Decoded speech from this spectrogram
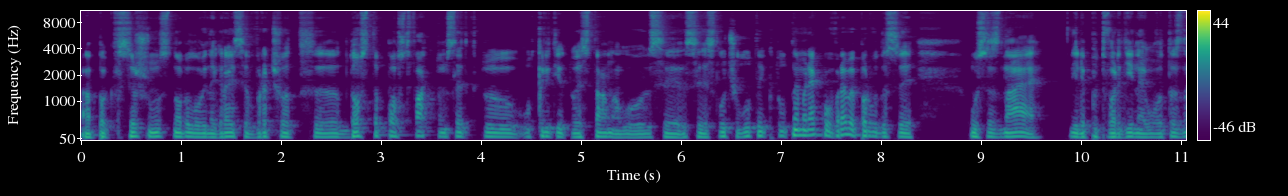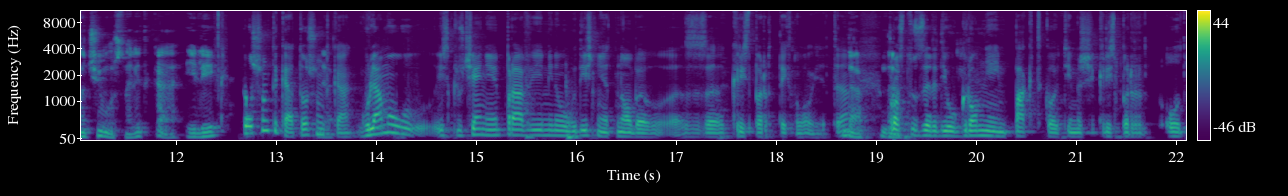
А пък всъщност Нобелови награди се връчват е, доста постфактум, след като откритието е станало, се, се е случило, тъй като отнема някакво време първо да се осъзнае или потвърди неговата значимост, нали така? Или... Точно така, точно да. така. Голямо изключение прави миналогодишният Нобел за CRISPR технологията. Да, да. Просто заради огромния импакт, който имаше CRISPR от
